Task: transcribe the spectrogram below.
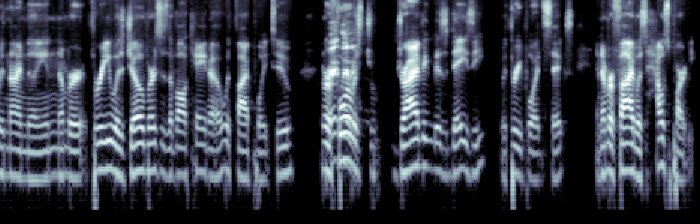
with nine million. Number three was Joe versus the Volcano with 5.2. Number Great four movie. was Dr- Driving Miss Daisy with 3.6, and number five was House Party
